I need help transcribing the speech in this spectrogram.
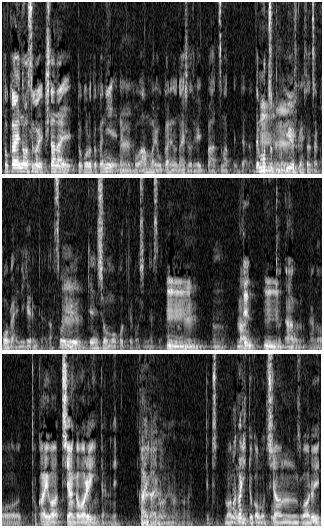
都会のすごい汚いところとかになんかこうあんまりお金のない人たちがいっぱい集まってみたいな。でもうちょっともう裕福な人たちは郊外に逃げるみたいなそういう現象も起こってるかもしれないですね。うん、うん。まあでうん。とああの都会は治安が悪いみたいなね。海外の、はいはいはいでちまあまあパリとかも治安悪い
